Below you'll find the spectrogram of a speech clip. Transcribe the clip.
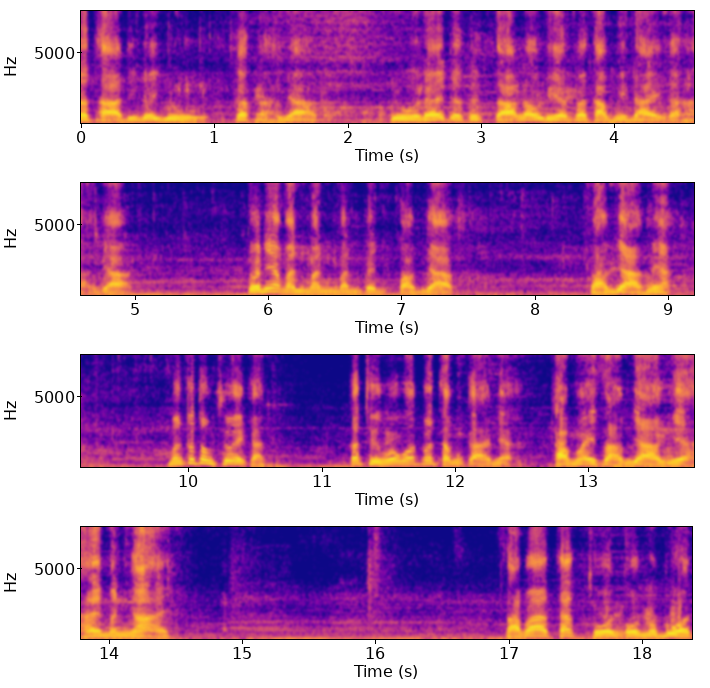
สถาที่จะอยู่ก็หายาก อยู่แล้วจะศึกษาเล่าเรียนพระธรรมวินัยก็หายาก ตัวนี้มันมันมันเป็นความยาก สามอย่างเนี้ยมันก็ต้องช่วยกัน ก็ถือว่าวัดพระธรรมกายเนี่ยทำให้สามอย่างเนี้ยให้มันง่าย สามารถทักชวนคนมาบวช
